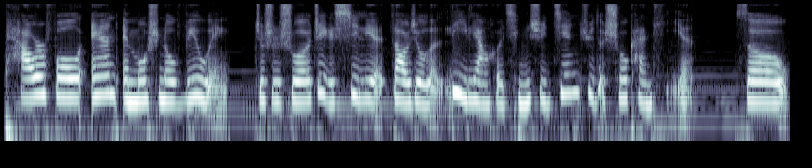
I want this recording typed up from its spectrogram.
powerful and emotional viewing，就是说这个系列造就了力量和情绪兼具的收看体验。So,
